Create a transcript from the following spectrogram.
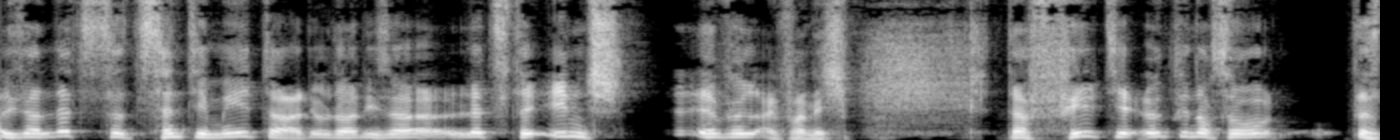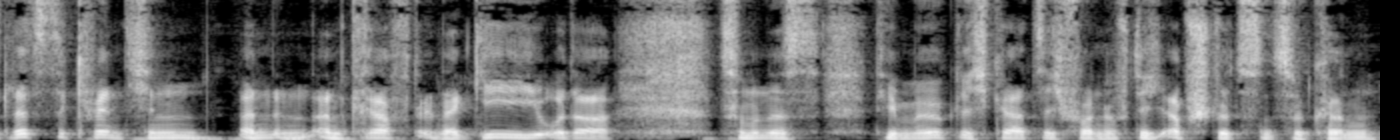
dieser letzte Zentimeter oder dieser letzte Inch, er will einfach nicht. Da fehlt dir irgendwie noch so das letzte Quäntchen an, an Kraft, Energie oder zumindest die Möglichkeit, sich vernünftig abstützen zu können.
